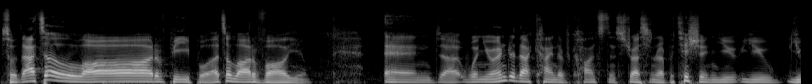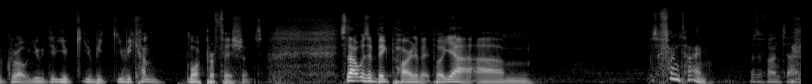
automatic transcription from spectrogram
So that's a lot of people. That's a lot of volume. And uh, when you're under that kind of constant stress and repetition you you you grow. You you you, be, you become more proficient. So that was a big part of it. But yeah um, it was a fun time. It was a fun time.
